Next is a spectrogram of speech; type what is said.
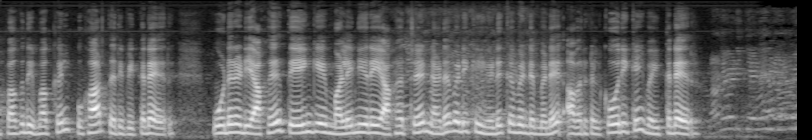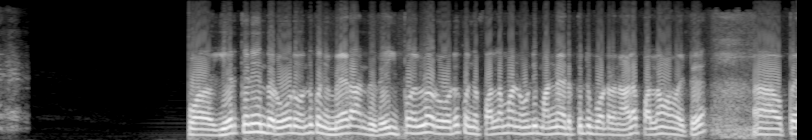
அப்பகுதி மக்கள் புகார் தெரிவித்தனர். உடனடியாக தேங்கிய மழைநீரை அகற்ற நடவடிக்கை எடுக்க வேண்டும் என அவர்கள் கோரிக்கை வைத்தனர். இப்போ ஏற்கனவே இந்த ரோடு வந்து கொஞ்சம் மேடாக இருந்தது. இப்போ உள்ள ரோடு கொஞ்சம் பள்ளமாக நோண்டி மண்ணை எடுத்துட்டு போட்டதுனால பள்ளமாக போயிட்டு இப்போ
